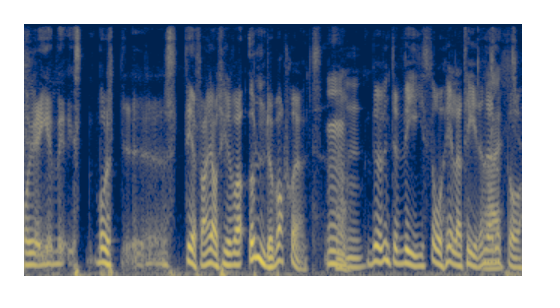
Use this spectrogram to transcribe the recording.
Och jag- både Stefan och jag tyckte det var underbart skönt. Mm. Mm. Behöver inte vi stå hela tiden där Nej. uppe och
